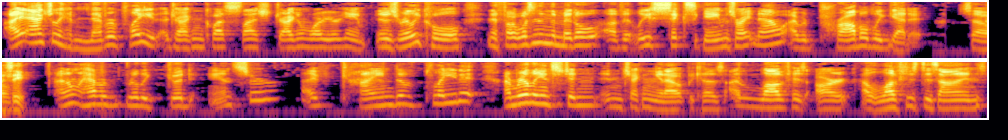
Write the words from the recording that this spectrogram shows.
I actually have never played a Dragon Quest slash Dragon Warrior game. It was really cool, and if I wasn't in the middle of at least six games right now, I would probably get it. So I see. I don't have a really good answer. I've kind of played it. I'm really interested in, in checking it out because I love his art. I love his designs,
